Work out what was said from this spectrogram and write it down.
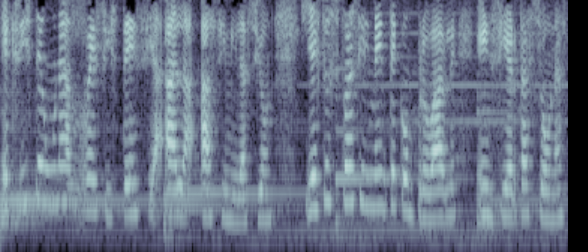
Existe una resistencia a la asimilación y esto es fácilmente comprobable en ciertas zonas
